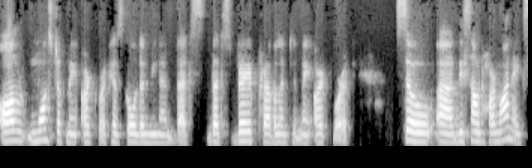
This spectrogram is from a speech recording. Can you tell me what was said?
All most of my artwork has golden mean, and that's that's very prevalent in my artwork. So uh, the sound harmonics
